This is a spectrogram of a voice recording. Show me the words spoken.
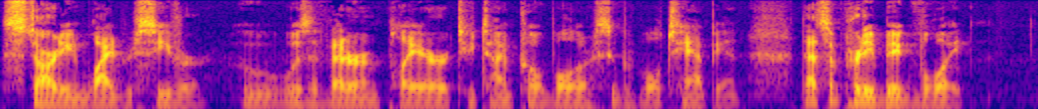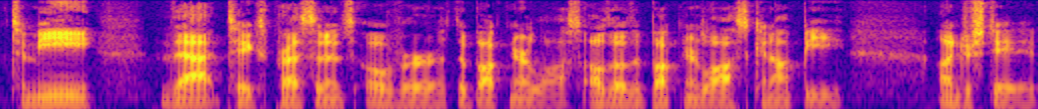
starting wide receiver who was a veteran player, two time Pro Bowler, Super Bowl champion. That's a pretty big void. To me, that takes precedence over the Buckner loss, although the Buckner loss cannot be understated.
